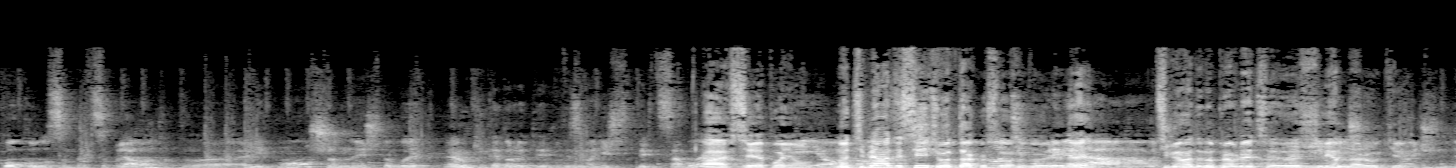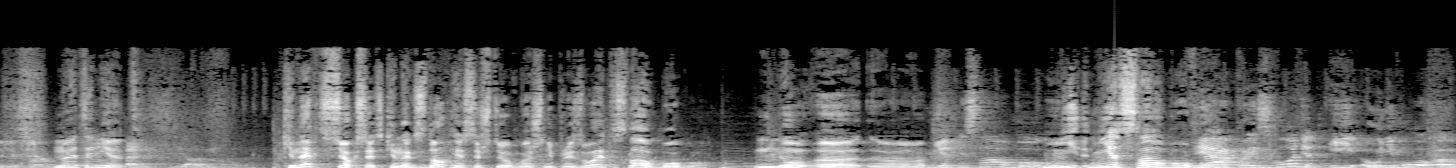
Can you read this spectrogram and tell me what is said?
к окулусам прицеплял этот Leap Motion, и чтобы руки, которые ты взаимодействуешь перед собой... А, все, я понял. и Но тебе надо сидеть вот так, Ну, условно типа, говоря, да? очень- Тебе надо направлять шлем на руки. Ну, это нет. сделаны, но- Kinect все, кстати, Kinect сдох, если что, его больше не производит, и слава богу. Ну, э, э, Нет, не слава богу. не- нет, слава богу. VR производит, и у него э,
